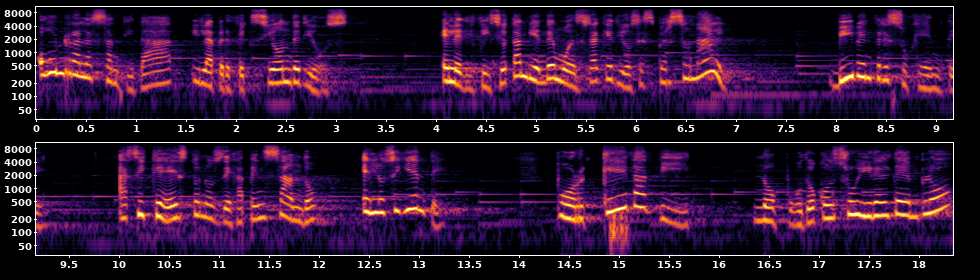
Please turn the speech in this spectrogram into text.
honra la santidad y la perfección de Dios. El edificio también demuestra que Dios es personal. Vive entre su gente Así que esto nos deja pensando en lo siguiente. ¿Por qué David no pudo construir el templo?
